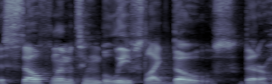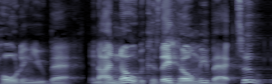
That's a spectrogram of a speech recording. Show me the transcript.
it's self limiting beliefs like those that are holding you back. And I know because they held me back too.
